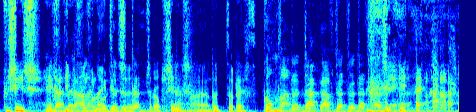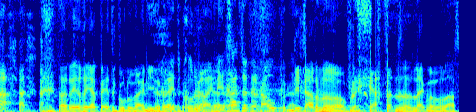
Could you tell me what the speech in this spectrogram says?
Precies. Ik ga die net baan zo lang door tot het dak erop zit. Nou ja, dat terecht. Kom van het dak af dat we dat gaan zingen. Dan regel jij Peter Koelewijn hier. Peter Koelewijn, die gaat het dan openen. Die gaat hem dan openen. Ja, dat, dat lijkt me wel wat.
